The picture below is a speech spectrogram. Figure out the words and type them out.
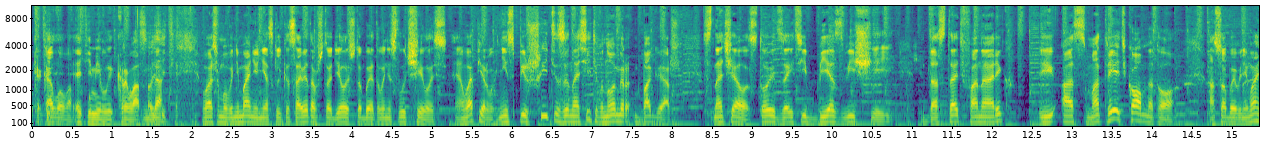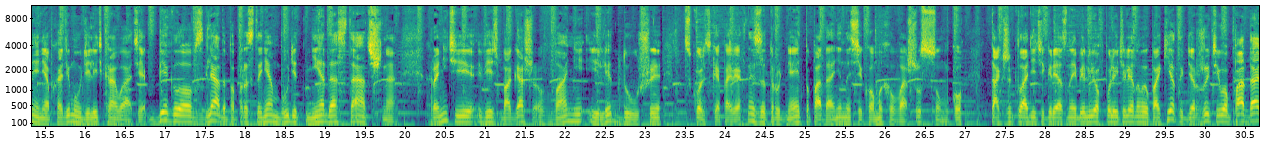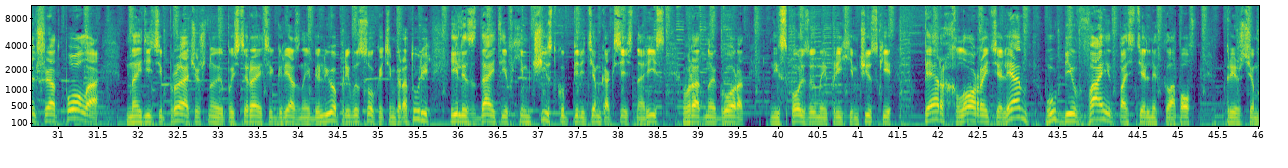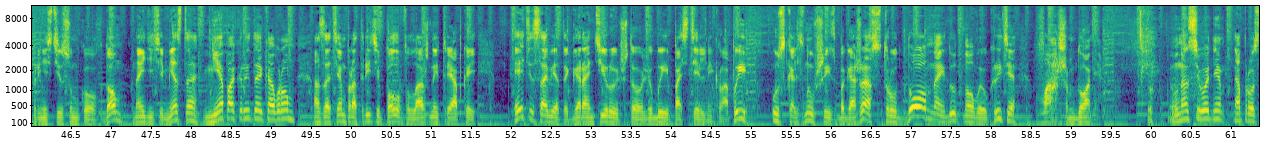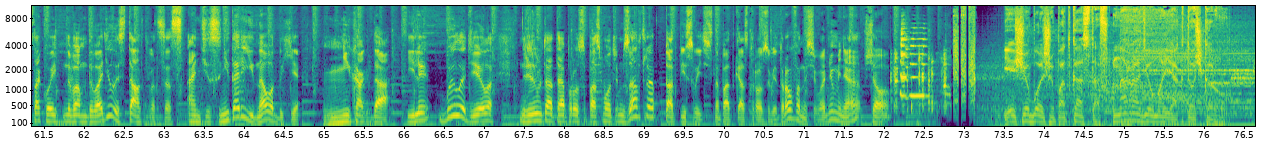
Каково вам? Эти милые кровососики. Да. Вашему вниманию несколько советов, что делать, чтобы этого не случилось. Во-первых, не спешите заносить в номер багаж. Сначала стоит зайти без вещей, достать фонарик, и осмотреть комнату. Особое внимание необходимо уделить кровати. Беглого взгляда по простыням будет недостаточно. Храните весь багаж в ванне или душе. Скользкая поверхность затрудняет попадание насекомых в вашу сумку. Также кладите грязное белье в полиэтиленовый пакет и держите его подальше от пола. Найдите прачечную и постирайте грязное белье при высокой температуре или сдайте в химчистку перед тем, как сесть на рейс в родной город. Используемый при химчистке перхлорэтилен убивает постельных клопов. Прежде чем принести сумку в дом, найдите место, не покрытое ковром, а затем протрите пол влажной тряпкой. Эти советы гарантируют, что любые постельные клопы, ускользнувшие из багажа, с трудом найдут новое укрытие в вашем доме. У нас сегодня опрос такой. Вам доводилось сталкиваться с антисанитарией на отдыхе? Никогда. Или было дело? Результаты опроса посмотрим завтра. Подписывайтесь на подкаст «Роза ветров». А на сегодня у меня все. Еще больше подкастов на радиомаяк.ру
